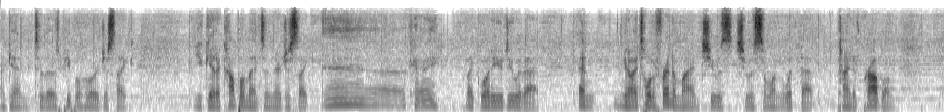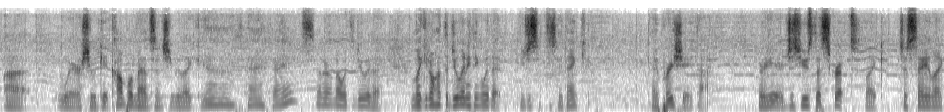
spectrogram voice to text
again, to those people who are just like, you get a compliment and they're just like, eh, okay. Like, what do you do with that? And you know, I told a friend of mine she was she was someone with that kind of problem, uh, where she would get compliments and she'd be like, "Yeah, thanks. I don't know what to do with it." I'm like, "You don't have to do anything with it. You just have to say thank you. I appreciate that." Or here, just use the script. Like, just say like,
